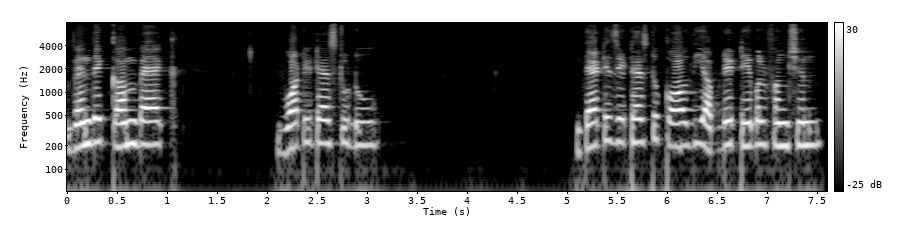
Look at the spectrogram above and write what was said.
When they come back what it has to do that is it has to call the update table function.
